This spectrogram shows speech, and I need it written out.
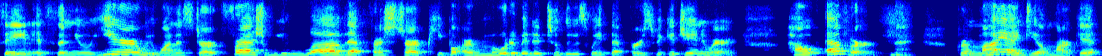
saying it's the new year, we want to start fresh. We love that fresh start. People are motivated to lose weight that first week of January. However, for my ideal market,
